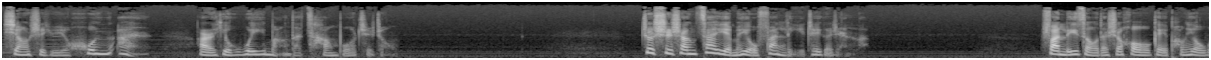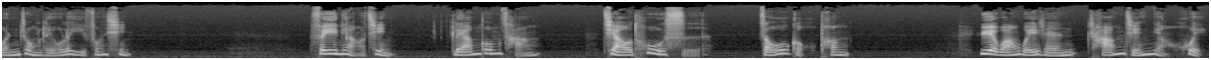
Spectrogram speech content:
消失于昏暗。而又微茫的苍波之中，这世上再也没有范蠡这个人了。范蠡走的时候，给朋友文仲留了一封信：“飞鸟尽，良弓藏；狡兔死，走狗烹。越王为人长颈鸟喙，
